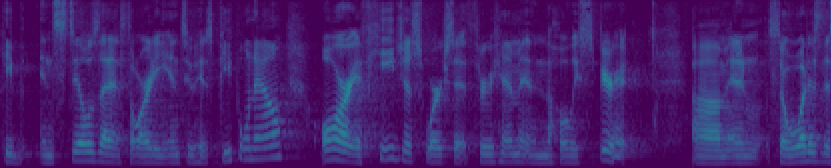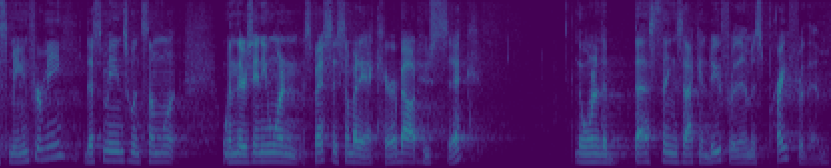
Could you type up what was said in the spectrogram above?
he instills that authority into his people now, or if he just works it through him and the Holy Spirit. Um, and so, what does this mean for me? This means when someone, when there's anyone, especially somebody I care about, who's sick, that one of the best things I can do for them is pray for them.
